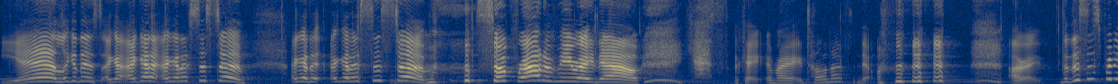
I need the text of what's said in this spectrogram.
Yeah, look at this. I got I got I got a system. I got a I got a system. I'm so proud of me right now. Yes. Okay, am I tall enough? No. All right, but this is pretty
